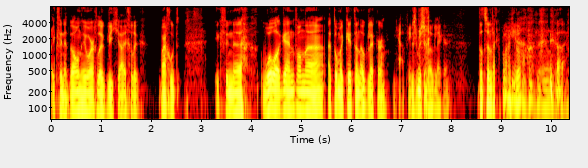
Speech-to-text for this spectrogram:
ik vind het wel een heel erg leuk liedje eigenlijk. Maar goed, ik vind eh Wall Again van Atomic Kitten ook lekker. Ja, vind Dus ik misschien- ook lekker. Dat is een lekker plaatje, ja, toch? dat is een heel lekker Ja. plaatje.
